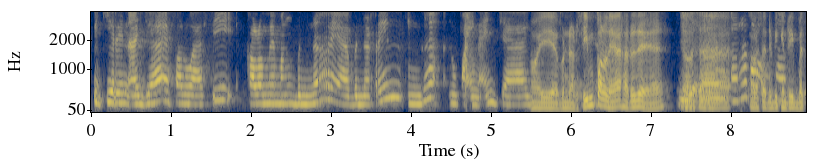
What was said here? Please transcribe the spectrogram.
pikirin aja evaluasi kalau memang bener ya benerin enggak lupain aja Oh gitu. iya benar, simple ya harusnya ya. Nggak Iya. usah nggak usah kalau dibikin ribet.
